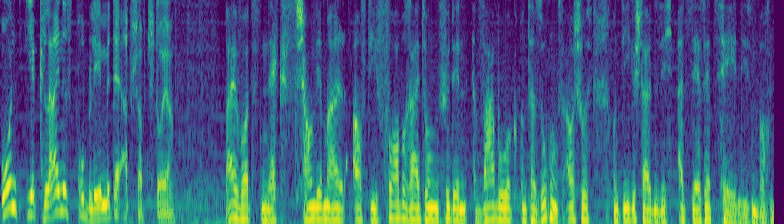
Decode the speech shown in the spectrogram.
und ihr kleines Problem mit der Erbschaftssteuer. Bei What's Next schauen wir mal auf die Vorbereitungen für den Warburg-Untersuchungsausschuss und die gestalten sich als sehr, sehr zäh in diesen Wochen.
